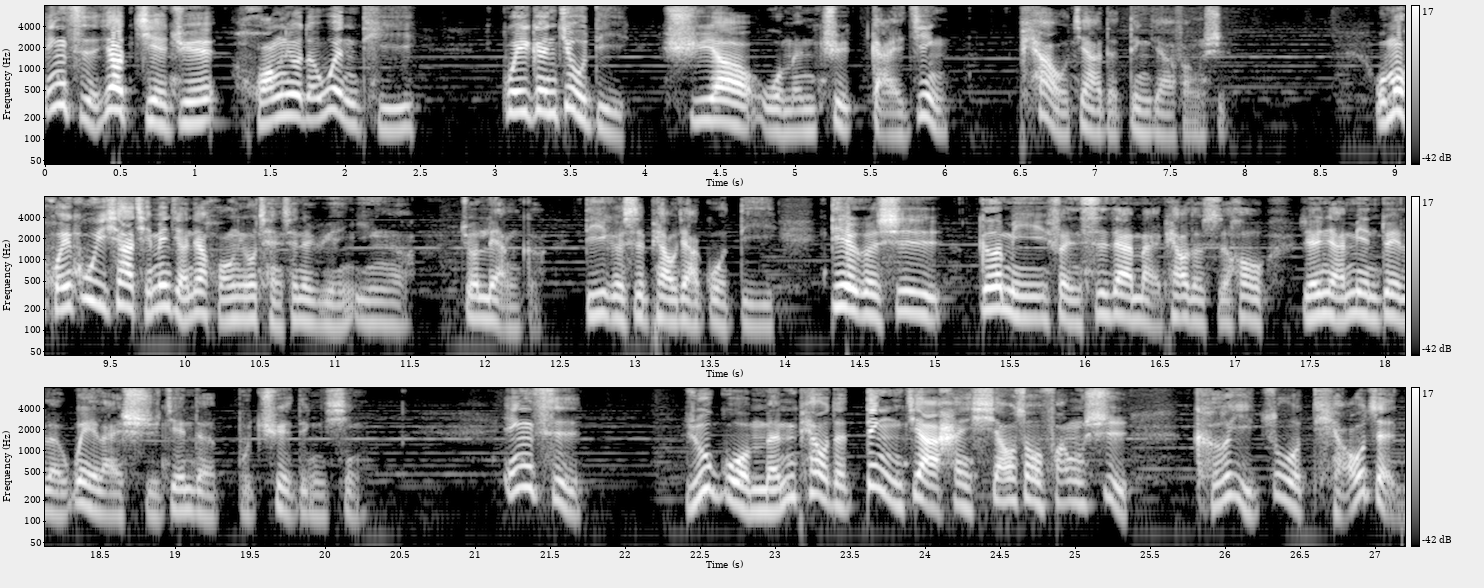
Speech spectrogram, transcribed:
因此，要解决黄牛的问题，归根究底，需要我们去改进票价的定价方式。我们回顾一下前面讲到黄牛产生的原因啊，就两个：第一个是票价过低，第二个是歌迷粉丝在买票的时候仍然面对了未来时间的不确定性。因此，如果门票的定价和销售方式可以做调整，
